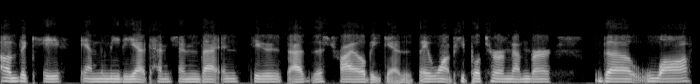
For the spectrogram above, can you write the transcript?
of the case and the media attention that ensues as this trial begins. They want people to remember the loss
